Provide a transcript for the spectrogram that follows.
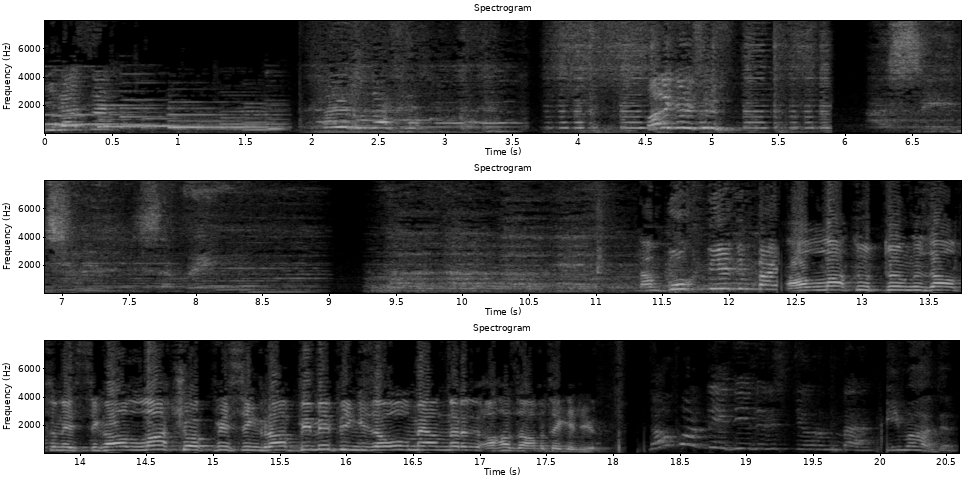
İyi dersler. Hayırlı dersler. Hadi görüşürüz. Lan bok mu yedim ben? Allah tuttuğunuz altın etsin. Allah çok versin. Rabbim hepinize olmayanları... Aha zabıta geliyor. Daha farklı hediyeler istiyorum ben. İyi madem.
